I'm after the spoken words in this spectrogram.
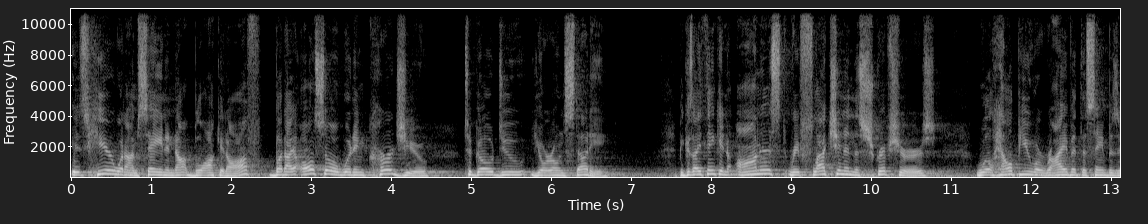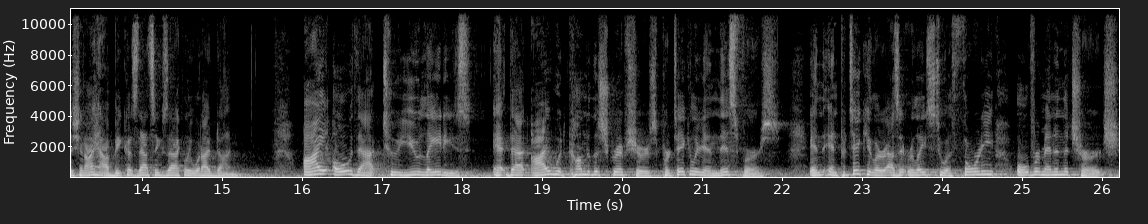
is hear what I'm saying and not block it off, but I also would encourage you to go do your own study. Because I think an honest reflection in the scriptures will help you arrive at the same position I have because that's exactly what I've done. I owe that to you ladies eh, that I would come to the scriptures, particularly in this verse, in, in particular as it relates to authority over men in the church,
